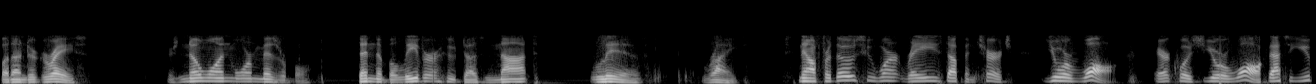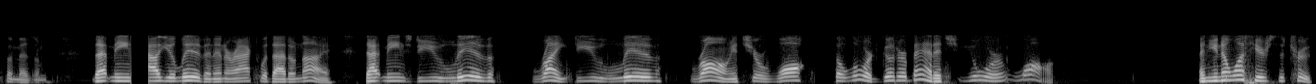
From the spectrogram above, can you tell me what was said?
but under grace. There's no one more miserable than the believer who does not live right. Now, for those who weren't raised up in church, your walk, air quotes, your walk, that's a euphemism. That means how you live and interact with Adonai. That means do you live right? Do you live wrong? It's your walk with the Lord, good or bad. It's your walk. And you know what? Here's the truth.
